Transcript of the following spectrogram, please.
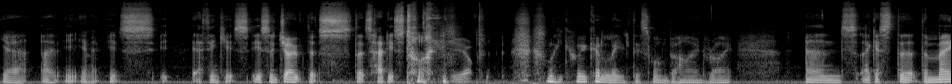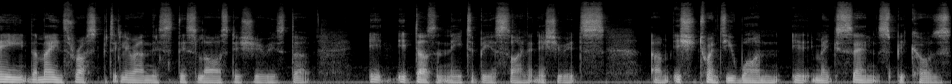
Yeah, uh, you know, it's. It, I think it's it's a joke that's that's had its time. Yep. we we can leave this one behind, right? and I guess the the main the main thrust, particularly around this this last issue, is that it, it doesn't need to be a silent issue. It's um, issue twenty one. It makes sense because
